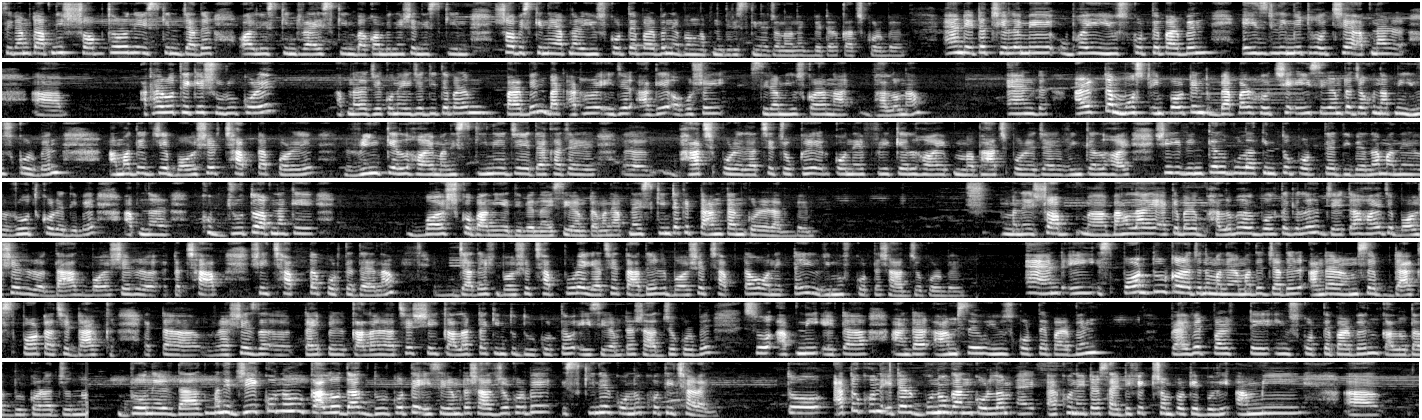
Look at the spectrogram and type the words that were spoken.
সিরামটা আপনি সব ধরনের স্কিন যাদের অয়েলি স্কিন ড্রাই স্কিন বা কম্বিনেশন স্কিন সব স্কিনে আপনারা ইউজ করতে পারবেন এবং আপনাদের স্কিনের জন্য অনেক বেটার কাজ করবে। অ্যান্ড এটা ছেলে মেয়ে উভয়ই ইউজ করতে পারবেন। এইজ লিমিট হচ্ছে আপনার আঠারো থেকে শুরু করে আপনারা যে কোনো এজে দিতে পারেন, পারবেন। বাট আঠারো এজের আগে অবশ্যই সিরাম ইউজ করা না, ভালো না। অ্যান্ড আরেকটা মোস্ট ইম্পর্টেন্ট ব্যাপার হচ্ছে এই সিরামটা যখন আপনি ইউজ করবেন, আমাদের যে বয়সের ছাপটা পড়ে রিঙ্কেল হয় মানে স্কিনে যে দেখা যায় ভাঁজ পড়ে যাচ্ছে, চোখের কোণে ফ্রিকেল হয় ভাঁজ পড়ে যায় রিঙ্কেল হয়, সেই রিঙ্কেলগুলো কিন্তু পড়তে দিবে না মানে রোধ করে দিবে। আপনার খুব দ্রুত আপনাকে বয়স্ক বানিয়ে দিবে না এই সিরামটা মানে আপনার স্কিনটাকে টান টান করে রাখবে। মানে সব বাংলায় একেবারে ভালোভাবে বলতে গেলে যেটা হয় যে বয়সের দাগ, বয়সের একটা ছাপ, সেই ছাপটা পড়তে দেয় না। যাদের বয়সের ছাপ পড়ে গেছে, তাদের বয়সের ছাপটাও অনেকটাই রিমুভ করতে সাহায্য করবে। অ্যান্ড এই স্পট দূর করার জন্য মানে আমাদের যাদের আন্ডার আর্মসে ডার্ক স্পট আছে ডার্ক একটা র্যাশেজ টাইপের কালার আছে, সেই কালারটা কিন্তু দূর করতেও এই সিরামটা সাহায্য করবে। সো আপনি এটা আন্ডার আর্মসেও ইউজ করতে পারবেন। প্রাইভেট পার্টে ইউজ করতে পারবেন কালো দাগ দূর করার জন্য। ব্রণের দাগ মানে যে কোনো কালো দাগ দূর করতে এই সিরামটা সাহায্য করবে স্কিনের কোনো ক্ষতি ছাড়াই। তো এতক্ষণ এটার গুণগান করলাম এখন এটার সাইড ইফেক্ট সম্পর্কে বলি। আমি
